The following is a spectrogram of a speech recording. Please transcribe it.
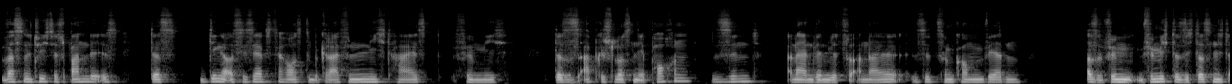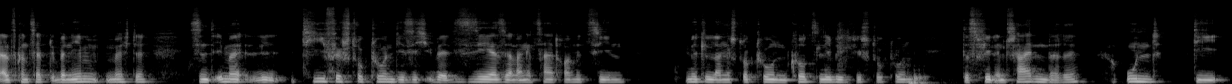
Was natürlich das Spannende ist, dass Dinge aus sich selbst heraus zu begreifen nicht heißt für mich, dass es abgeschlossene Epochen sind. Allein wenn wir zur Annalsitzung kommen werden. Also für, für mich, dass ich das nicht als Konzept übernehmen möchte, sind immer tiefe Strukturen, die sich über sehr, sehr lange Zeiträume ziehen. Mittellange Strukturen, kurzlebige Strukturen. Das viel Entscheidendere. Und die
